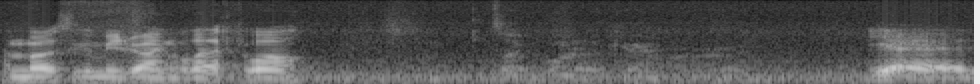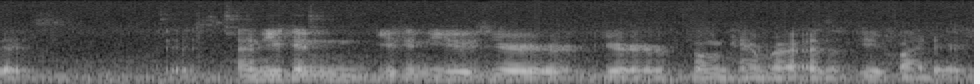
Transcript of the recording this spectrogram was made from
I'm mostly gonna be drawing the left wall. It's like pointing the camera, right? Yeah, yeah, it is. And you can you can use your your phone camera as a viewfinder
